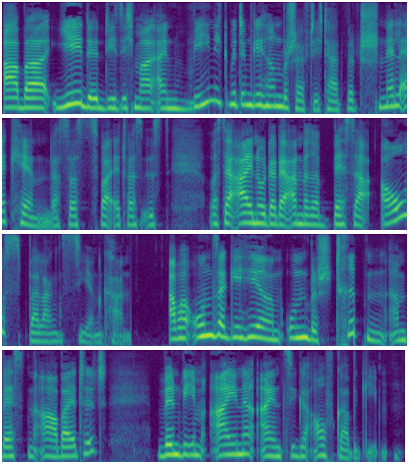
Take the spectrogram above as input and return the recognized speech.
Aber jede, die sich mal ein wenig mit dem Gehirn beschäftigt hat, wird schnell erkennen, dass das zwar etwas ist, was der eine oder der andere besser ausbalancieren kann, aber unser Gehirn unbestritten am besten arbeitet, wenn wir ihm eine einzige Aufgabe geben.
